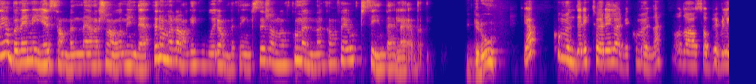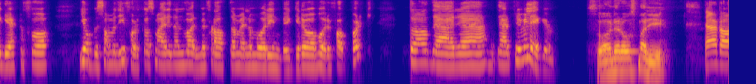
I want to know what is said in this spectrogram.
Så jobber vi mye sammen med nasjonale myndigheter om å lage gode rammebetingelser, sånn at kommunene kan få gjort sin del av jobben. Gro? Ja, kommunedirektør i Larvik kommune. Og da også privilegert å få jobbe sammen med de folka som er i den varme flata mellom våre innbyggere og våre fagfolk. Så det er, det er et privilegium. Så er det Rose Marie. Jeg er da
